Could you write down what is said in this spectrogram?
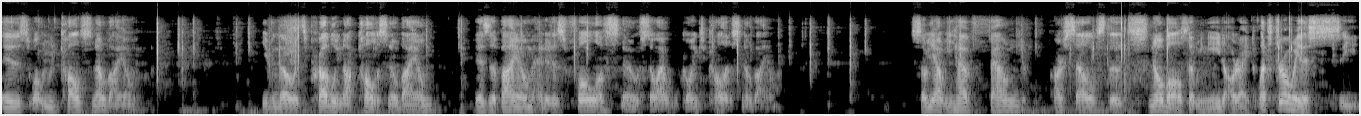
is what we would call snow biome. Even though it's probably not called a snow biome. It is a biome and it is full of snow, so I'm going to call it a snow biome. So yeah, we have found ourselves the snowballs that we need. Alright, let's throw away this seed.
